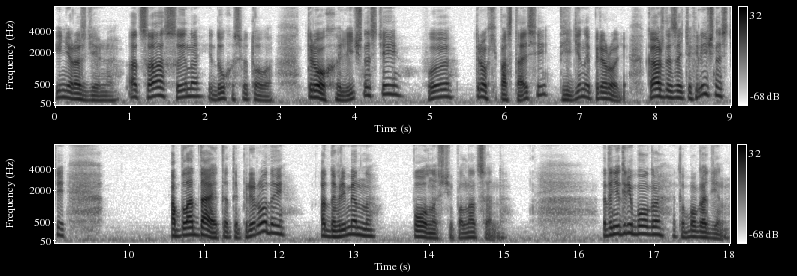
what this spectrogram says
и нераздельную. Отца, Сына и Духа Святого. Трех личностей в трех ипостасей в единой природе. Каждая из этих личностей обладает этой природой одновременно полностью, полноценно. Это не три Бога, это Бог один.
